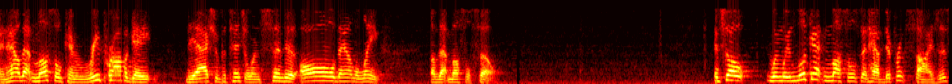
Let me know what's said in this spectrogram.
And how that muscle can repropagate the action potential and send it all down the length of that muscle cell. And so when we look at muscles that have different sizes,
